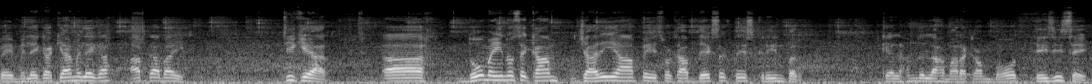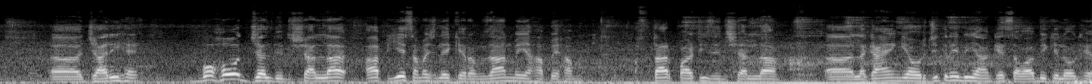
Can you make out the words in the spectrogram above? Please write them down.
पे मिलेगा। क्या मिलेगा? आपका भाई। ठीक है यार। आ, दो महीनों से काम जारी है यहाँ पे। इस वक्त आप देख सकते हैं स्क्रीन पर कि अलहमदिल्ला हमारा काम बहुत तेज़ी से जारी है। बहुत जल्द इन आप ये समझ लें कि रमज़ान में यहाँ पे हम अफ्तार पार्टीज़ इंशाल्लाह लगाएँगे और जितने भी यहाँ के सवाबी के लोग हैं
